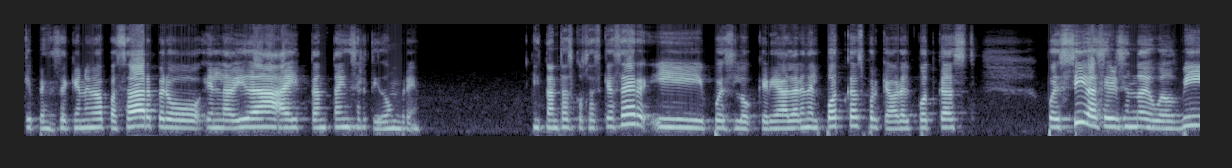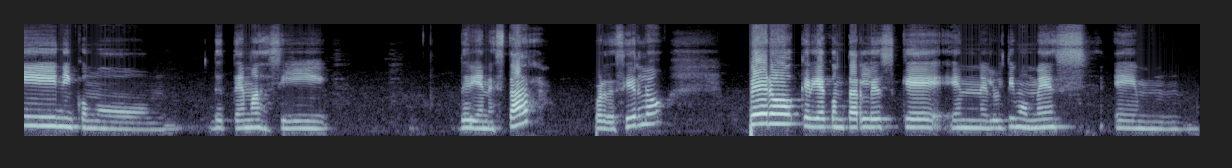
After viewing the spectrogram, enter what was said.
que pensé que no iba a pasar, pero en la vida hay tanta incertidumbre y tantas cosas que hacer y pues lo quería hablar en el podcast porque ahora el podcast pues sí va a seguir siendo de well-being y como de temas así de bienestar, por decirlo. Pero quería contarles que en el último mes em,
